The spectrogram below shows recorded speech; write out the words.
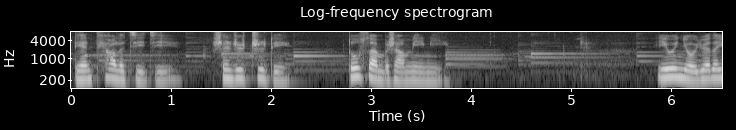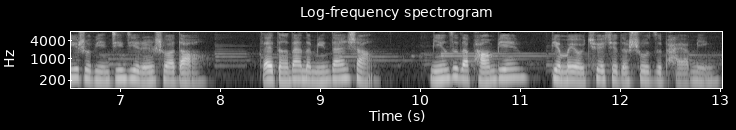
连跳了几级，甚至置顶，都算不上秘密。一位纽约的艺术品经纪人说道：“在等待的名单上，名字的旁边并没有确切的数字排名，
